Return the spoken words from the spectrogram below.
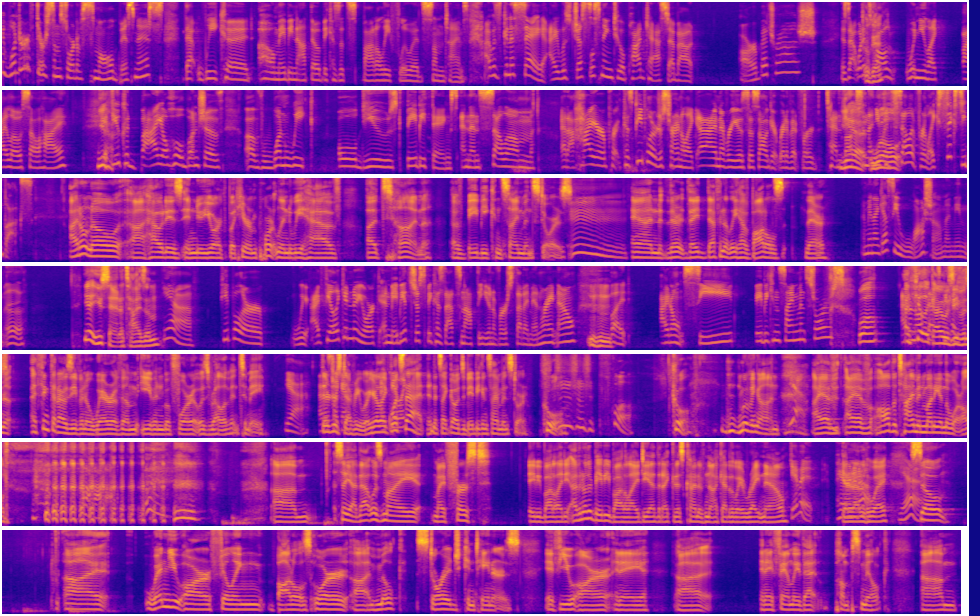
I wonder if there's some sort of small business that we could. Oh, maybe not though, because it's bodily fluids sometimes. I was going to say, I was just listening to a podcast about arbitrage. Is that what it's Okay. called when you like buy low, sell high? Yeah. If you could buy a whole bunch of of one week old used baby things and then sell them at a higher price because people are just trying to like ah, I never use this I'll get rid of it for 10 bucks Yeah, and then you well- can sell it for like 60 bucks. I don't know uh, how it is in New York, but here in Portland, we have a ton of baby consignment stores, and they they definitely have bottles there. I mean, I guess you wash them. I mean, ugh. Yeah, you sanitize them. Yeah. People are weird. I feel like in New York, and maybe it's just because that's not the universe that I'm in right now, Mm-hmm. but I don't see baby consignment stores. Well, I I, feel like I was even. I think that I was even aware of them even before it was relevant to me. Yeah. I They're just like, everywhere. You're I like, what's that? And it's like, oh, it's a baby consignment store. Cool. Cool. cool. Moving on. Yeah. I have I have all the time and money in the world. um so yeah, that was my my first baby bottle idea. I have another baby bottle idea that I could just kind of knock out of the way right now. Give it. Get Pair it out of the way. Yeah. So uh when you are filling bottles or uh, milk storage containers, if you are in a uh, in a family that pumps milk, um,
